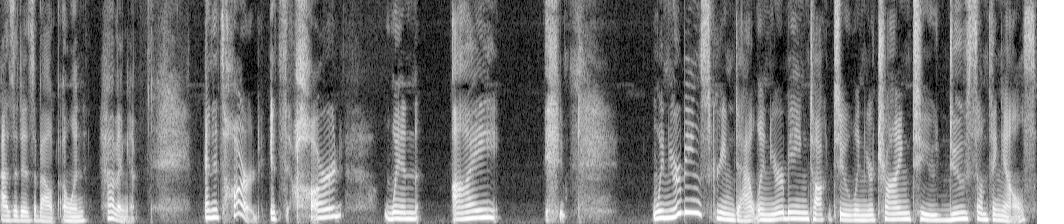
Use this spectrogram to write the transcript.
as it is about Owen having it. And it's hard. It's hard when I. when you're being screamed at, when you're being talked to, when you're trying to do something else,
